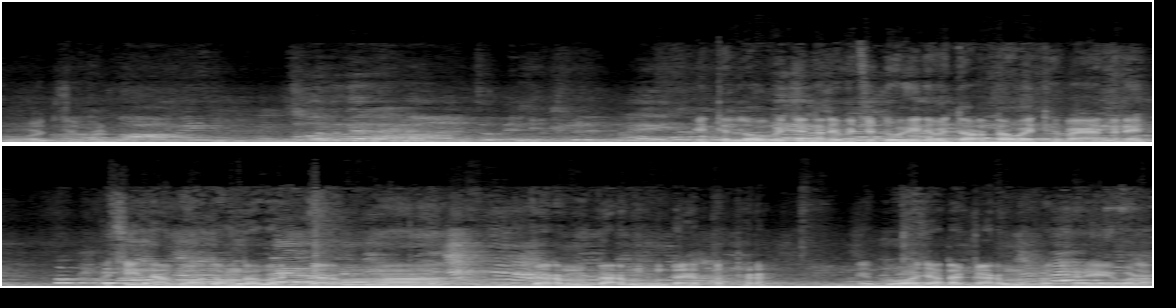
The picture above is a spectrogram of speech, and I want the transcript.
ਬਹੁਤ ਜਗ੍ਹਾ ਇੱਥੇ ਲੋਕ ਜਿਨ੍ਹਾਂ ਦੇ ਵਿੱਚ ਢੂਹੀ ਦੇ ਵਿੱਚ ਦਰਦ ਆ, ਉਹ ਇੱਥੇ ਬਹਿ ਜਾਂਦੇ ਨੇ। ਪਸੀਨਾ ਬਹੁਤ ਆਉਂਦਾ, ਪਰ ਗਰਮ ਗਰਮ ਗਰਮ ਹੁੰਦਾ ਹੈ ਪੱਥਰ। ਇਹ ਬਹੁਤ ਜ਼ਿਆਦਾ ਗਰਮ ਪੱਥਰ ਇਹ ਵਾਲਾ।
